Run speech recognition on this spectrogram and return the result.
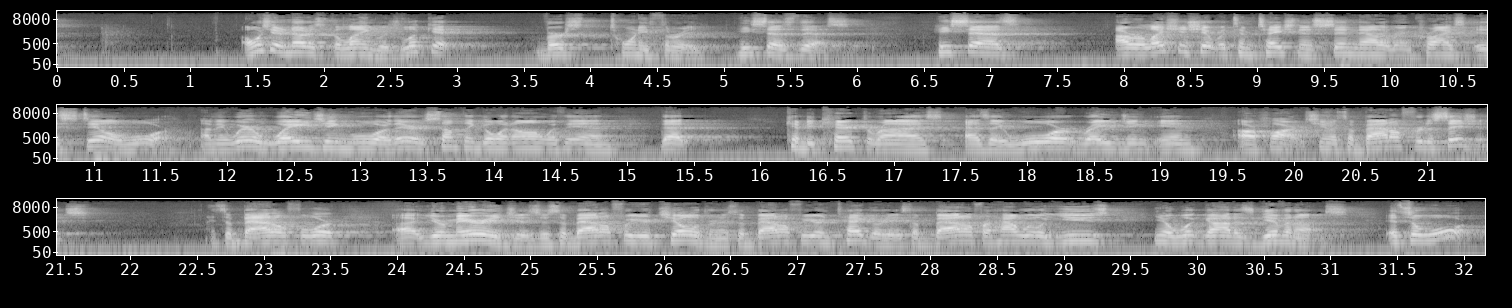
I want you to notice the language. Look at verse 23. He says this He says, our relationship with temptation and sin now that we're in Christ is still war. I mean, we're waging war. There is something going on within that can be characterized as a war raging in our hearts. You know, it's a battle for decisions, it's a battle for uh, your marriages, it's a battle for your children, it's a battle for your integrity, it's a battle for how we'll use you know, what God has given us. It's a war.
